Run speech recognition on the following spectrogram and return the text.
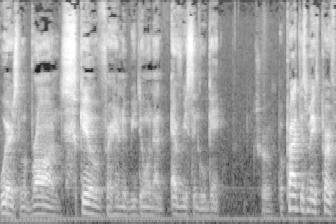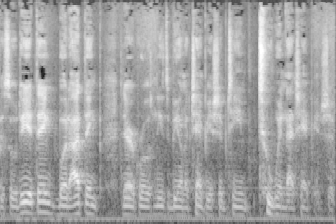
where it's LeBron's skill for him to be doing that every single game. True. But practice makes perfect. So do you think? But I think Derrick Rose needs to be on a championship team to win that championship.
